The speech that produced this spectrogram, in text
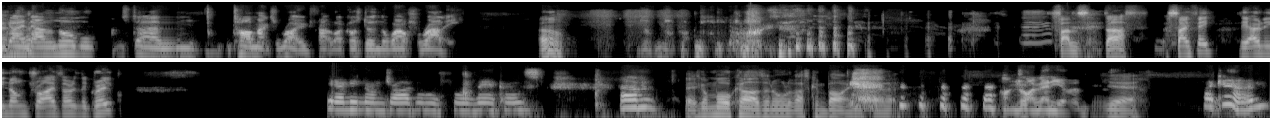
Yeah. going down a normal um, tarmac road felt like I was doing the Welsh Rally. oh, fun stuff. Sophie, the only non driver in the group? The only non-driver with four vehicles. Um, Yeah, he's got more cars than all of us combined. But Can't drive any of them. yeah, I can.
